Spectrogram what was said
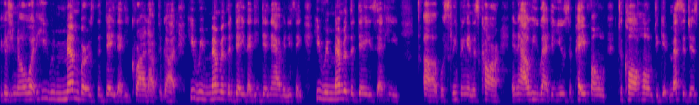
Because you know what? He remembers the day that he cried out to God. He remembered the day that he didn't have anything. He remembered the days that he uh, was sleeping in his car and how he had to use the payphone to call home to get messages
